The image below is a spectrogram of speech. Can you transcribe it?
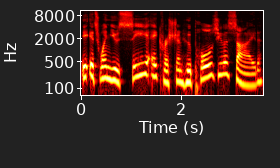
It's when you see a Christian who pulls you aside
